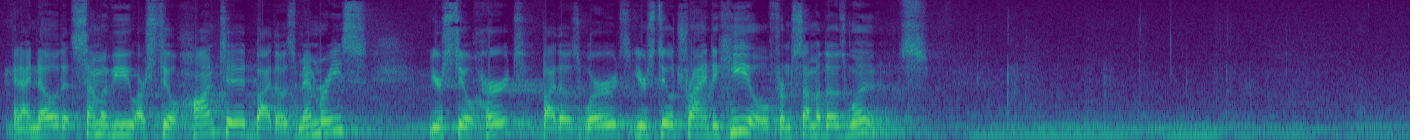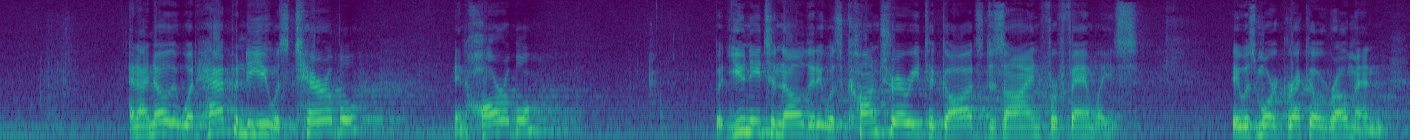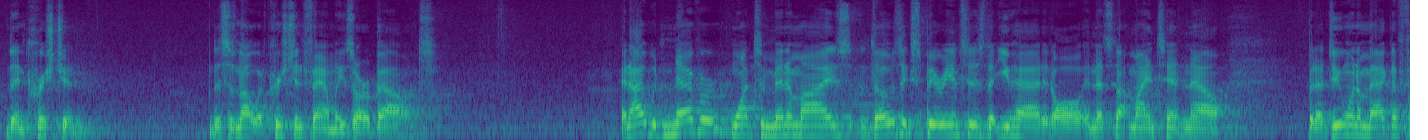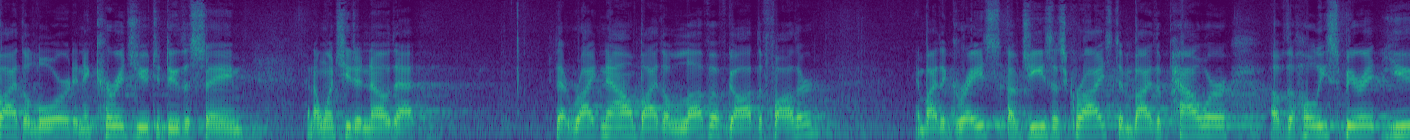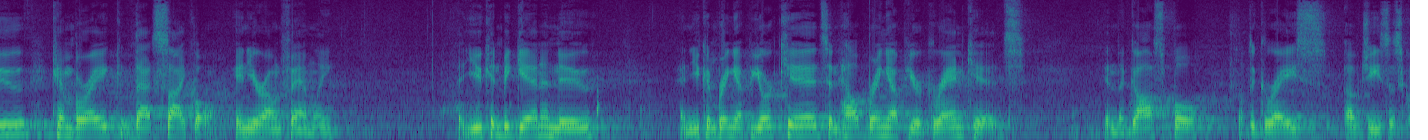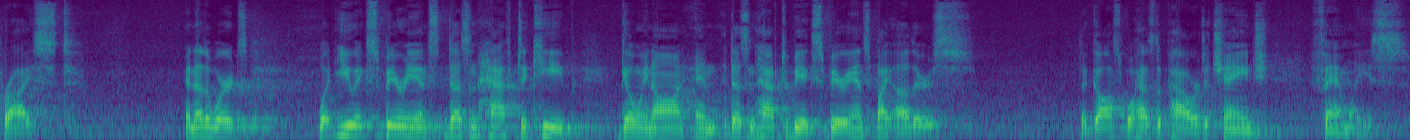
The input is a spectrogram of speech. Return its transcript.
And I know that some of you are still haunted by those memories. You're still hurt by those words. You're still trying to heal from some of those wounds. And I know that what happened to you was terrible and horrible, but you need to know that it was contrary to God's design for families. It was more Greco Roman than Christian. This is not what Christian families are about. And I would never want to minimize those experiences that you had at all, and that's not my intent now. But I do want to magnify the Lord and encourage you to do the same and I want you to know that, that right now, by the love of God the Father, and by the grace of Jesus Christ, and by the power of the Holy Spirit, you can break that cycle in your own family. That you can begin anew, and you can bring up your kids and help bring up your grandkids in the gospel of the grace of Jesus Christ. In other words, what you experience doesn't have to keep going on and it doesn't have to be experienced by others. The gospel has the power to change families.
